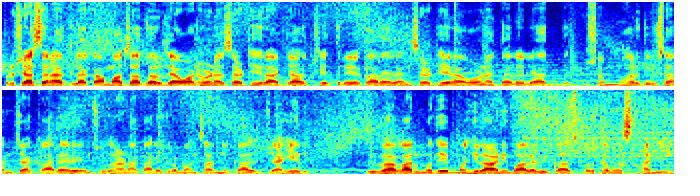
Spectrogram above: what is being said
प्रशासनातल्या कामाचा दर्जा वाढवण्यासाठी राज्यात क्षेत्रीय कार्यालयांसाठी राबवण्यात आलेल्या शंभर दिवसांच्या कार्यालयीन सुधारणा कार्यक्रमांचा निकाल जाहीर. विभागांमध्ये महिला आणि बालविकास प्रथमस्थानी.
